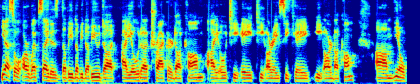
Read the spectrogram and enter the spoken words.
Yeah, so our website is www.iotatracker.com, I O T A T R A C K E R.com. Um, you know,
